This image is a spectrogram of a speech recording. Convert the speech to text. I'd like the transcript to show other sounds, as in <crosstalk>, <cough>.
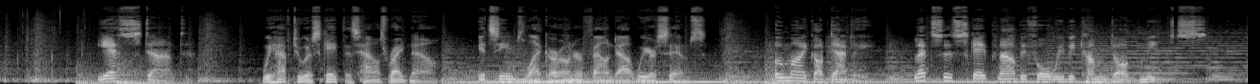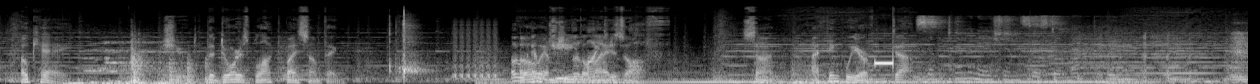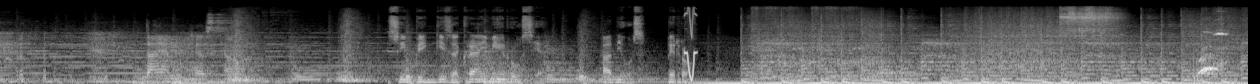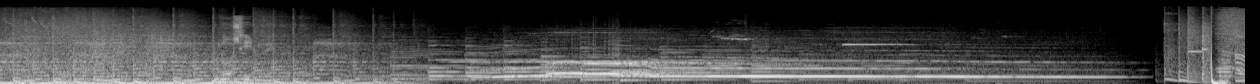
Yes, Dad. we have to escape this house right now. It seems like our owner found out we are simps. Oh my god, Daddy. Let's escape now before we become dog meats. Okay. Shoot, the door is blocked by something. OMG, the, light, is off. Son, I think we are f***ed up. Subtermination system activated. <laughs> Time has come. Simping is a crime in Russia. Adios, perro.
